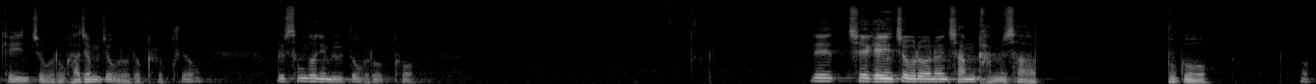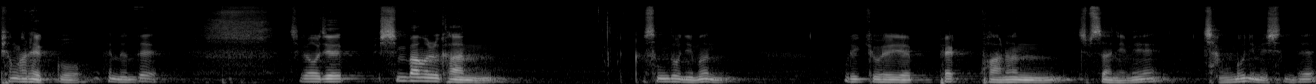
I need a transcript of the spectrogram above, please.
개인적으로, 가정적으로도 그렇고요. 우리 성도님들도 그렇고. 근데 제 개인적으로는 참 감사하고 뭐 평안했고 했는데 제가 어제 신방을 간 그 성도님은 우리 교회의 백관은 집사님의 장모님이신데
